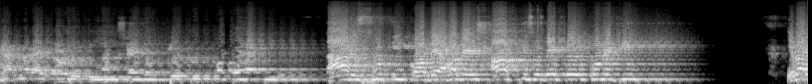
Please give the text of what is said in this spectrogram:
ফ্যান লাগাইতে হবে, ইমাম সাহেবের কত তার ছুটি কবে হবে সব কিছু দেখবে এই কমিটি। এবার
